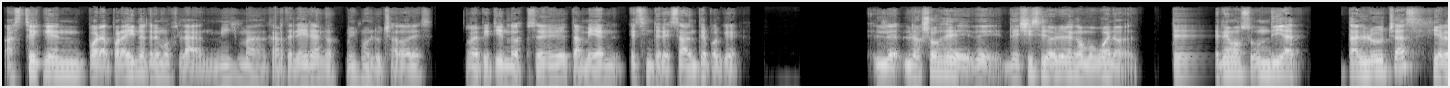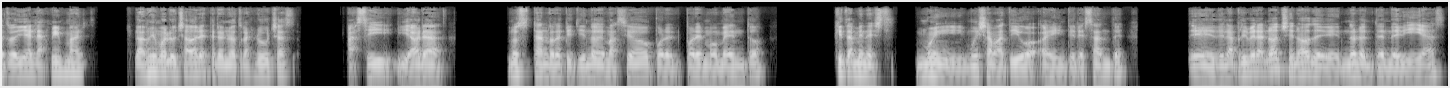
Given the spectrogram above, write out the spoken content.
así que por, por ahí no tenemos la misma cartelera, los mismos luchadores repitiéndose también es interesante porque los shows de, de, de GCW eran como, bueno, tenemos un día tal luchas y el otro día las mismas, los mismos luchadores, pero en otras luchas así, y ahora no se están repitiendo demasiado por el, por el momento, que también es muy, muy llamativo e interesante. Eh, de la primera noche, ¿no? De no lo entenderías.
